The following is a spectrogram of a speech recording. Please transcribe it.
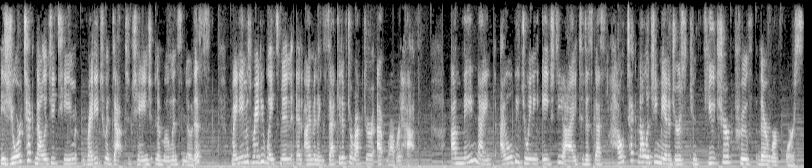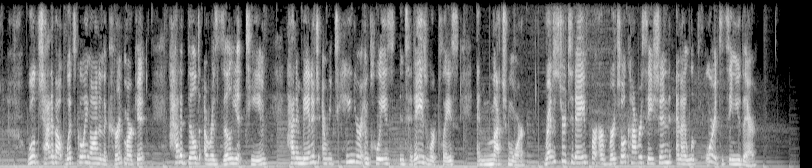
Is your technology team ready to adapt to change in a moment's notice? My name is Randi Weitzman, and I'm an executive director at Robert Half. On May 9th, I will be joining HDI to discuss how technology managers can future proof their workforce. We'll chat about what's going on in the current market, how to build a resilient team, how to manage and retain your employees in today's workplace, and much more. Register today for our virtual conversation, and I look forward to seeing you there.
